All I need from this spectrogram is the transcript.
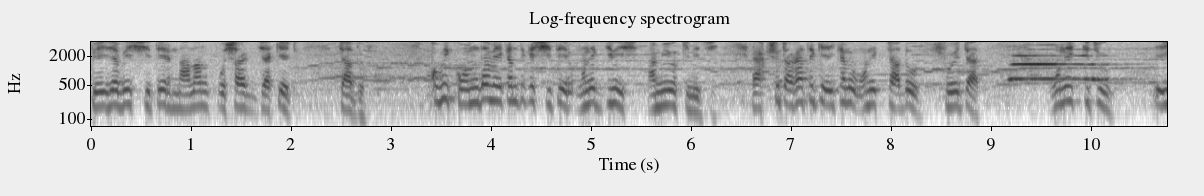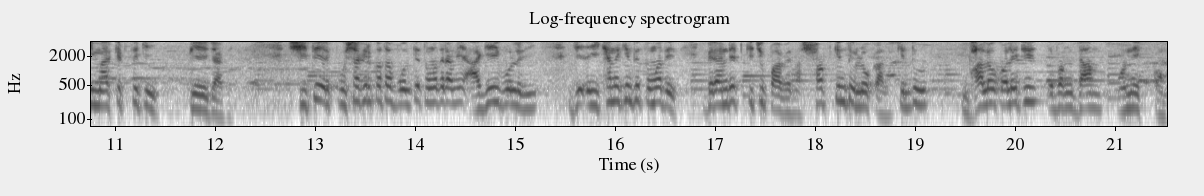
পেয়ে যাবে শীতের নানান পোশাক, জ্যাকেট, চাদর। খুবই কম দামে এখান থেকে শীতের অনেক জিনিস আমিও কিনেছি। একশো টাকা থেকে এখানে অনেক চাদর, সোয়েটার, অনেক কিছু এই মার্কেট থেকেই পেয়ে যাবে। শীতের পোশাকের কথা বলতে তোমাদের আমি আগেই বলে দিই যে এইখানে কিন্তু তোমাদের ব্র্যান্ডেড কিছু পাবে না, সব কিন্তু লোকাল কিন্তু ভালো কোয়ালিটির এবং দাম অনেক কম।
